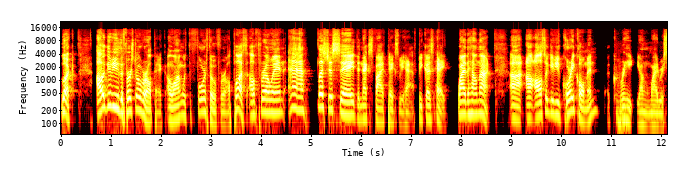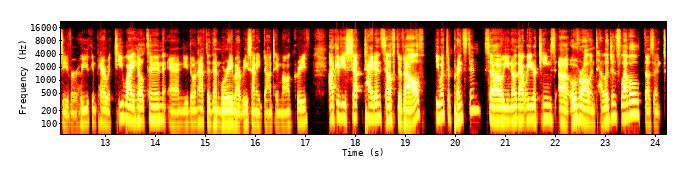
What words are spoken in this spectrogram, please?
Look, I'll give you the first overall pick along with the fourth overall. Plus, I'll throw in, eh, let's just say the next five picks we have because hey, why the hell not? Uh, I'll also give you Corey Coleman, a great young wide receiver who you can pair with T.Y. Hilton, and you don't have to then worry about re-signing Donte Moncrief. I'll give you se- tight end Seth DeValve. He went to Princeton, so you know that way your team's uh, overall intelligence level doesn't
